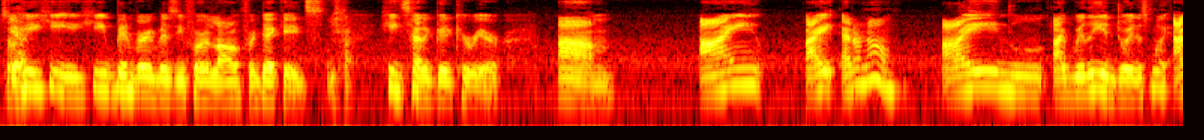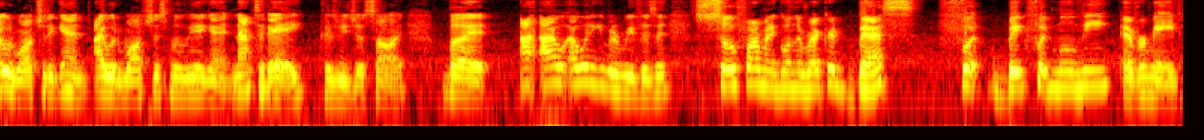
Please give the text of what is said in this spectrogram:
So Yeah. he he he been very busy for a long for decades. Yeah. He's had a good career. Um I I I don't know. I I really enjoy this movie. I would watch it again. I would watch this movie again. Not today because we just saw it, but I I, I would give it a revisit. So far, I'm gonna go on the record: best foot Bigfoot movie ever made.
